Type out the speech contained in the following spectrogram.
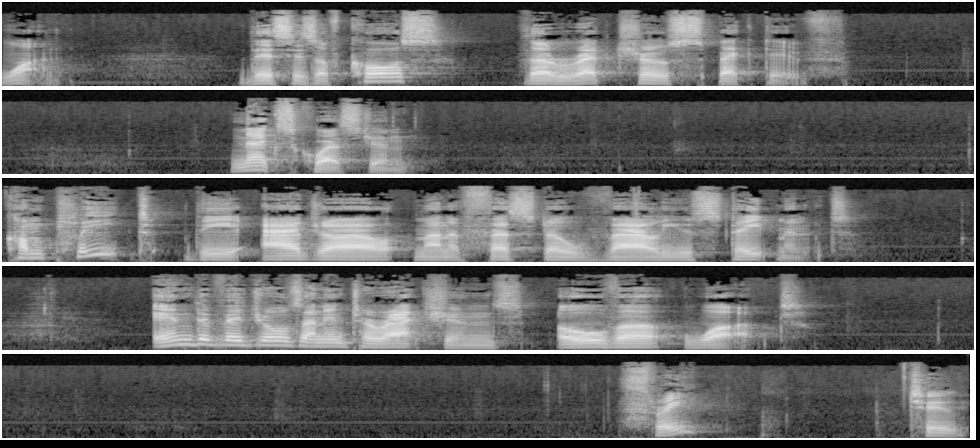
one. This is, of course, the retrospective. Next question. Complete the Agile Manifesto value statement. Individuals and interactions over what? Three, two,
